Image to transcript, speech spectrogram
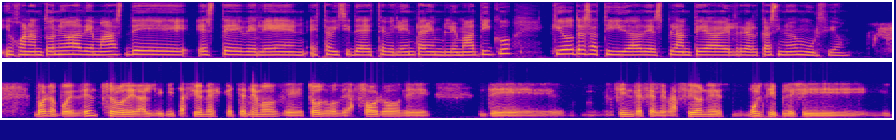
Y Juan Antonio, además de este Belén, esta visita de este Belén tan emblemático, ¿qué otras actividades plantea el Real Casino de Murcia? Bueno, pues dentro de las limitaciones que tenemos de todo, de aforo, de, de fin, de celebraciones múltiples y,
